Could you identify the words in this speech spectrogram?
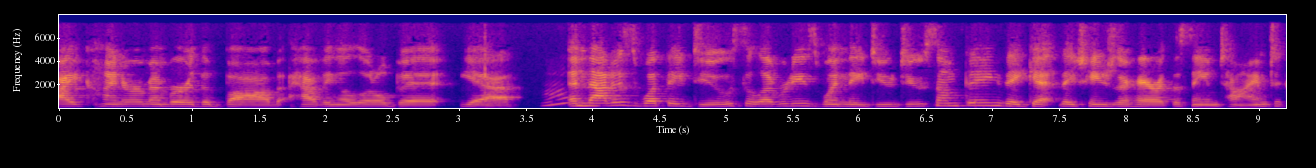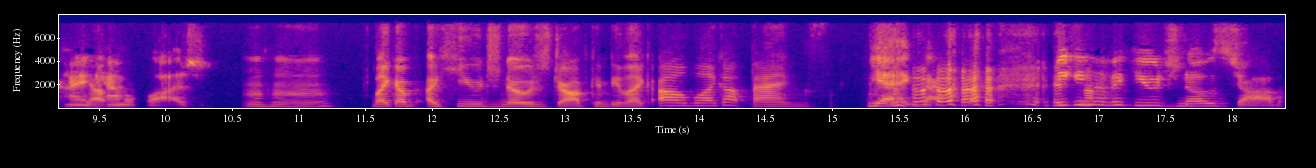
I kind of remember the bob having a little bit, yeah. Hmm? And that is what they do. Celebrities, when they do do something, they get they change their hair at the same time to kind of Yep. camouflage. Mm-hmm. Like a, a huge nose job can be like, oh, well, I got bangs. Yeah, exactly. Speaking not- of a huge nose job,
